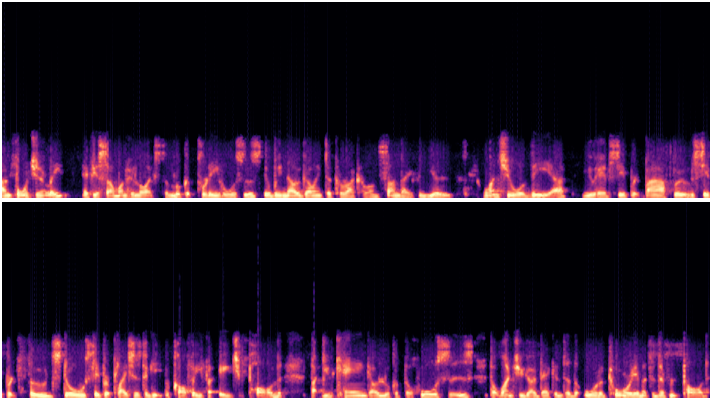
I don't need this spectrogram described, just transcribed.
Unfortunately, if you're someone who likes to look at pretty horses, there'll be no going to Karaka on Sunday for you. Once you're there, you have separate bathrooms, separate food stalls, separate places to get your coffee for each pod, but you can go look at the horses, but once you go back into the auditorium, it's a different pod.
